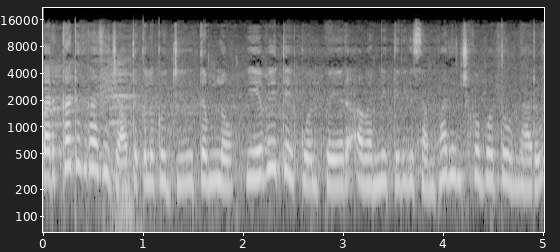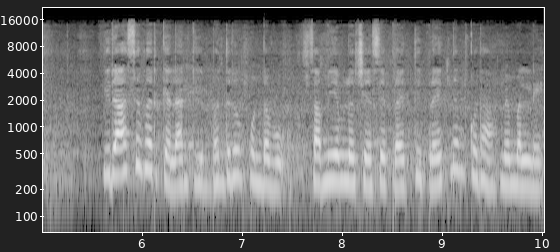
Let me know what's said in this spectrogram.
కర్కాటక రాశి జాతకులకు జీవితంలో ఏవైతే కోల్పోయారో అవన్నీ తిరిగి సంపాదించుకోబోతూ ఉన్నారు. ఈ రాశి వారికి ఎలాంటి ఇబ్బందులు ఉండవు. సమయంలో చేసే ప్రతి ప్రయత్నం కూడా మిమ్మల్ని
